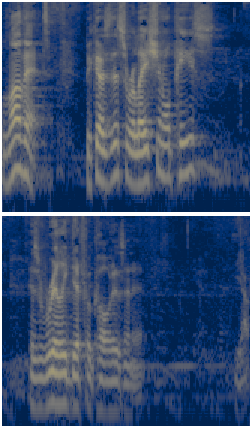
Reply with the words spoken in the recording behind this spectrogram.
Love it. because this relational piece is really difficult, isn't it? Yep.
